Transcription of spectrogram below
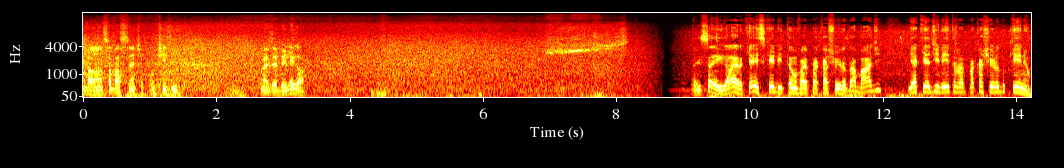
Balança bastante a pontezinha. Mas é bem legal. Isso aí, galera. Aqui à esquerda então vai para a Cachoeira da Abade e aqui à direita vai para a Cachoeira do Canyon,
